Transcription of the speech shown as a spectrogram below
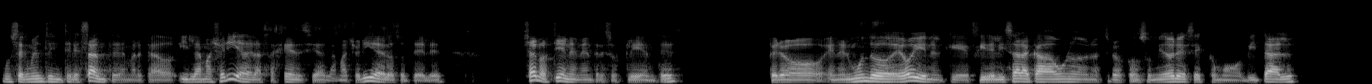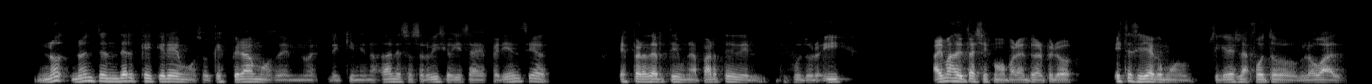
un segmento interesante de mercado. Y la mayoría de las agencias, la mayoría de los hoteles, ya nos tienen entre sus clientes, pero en el mundo de hoy, en el que fidelizar a cada uno de nuestros consumidores es como vital, no, entender qué queremos o qué esperamos de, quienes nos dan esos servicios y esas experiencias es perderte una parte del, futuro. Y hay más detalles como para entrar, pero este sería como, si querés, la foto global.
